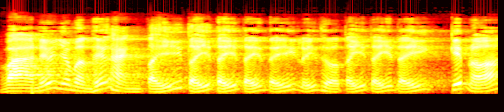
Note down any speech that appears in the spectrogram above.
Và nếu như mình thuyết hàng tỷ tỷ tỷ tỷ tỷ lũy thừa, tỷ tỷ tỷ, kiếp nữa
